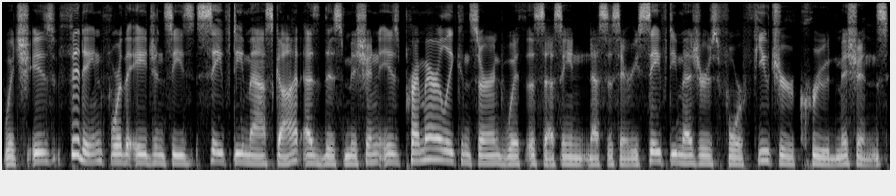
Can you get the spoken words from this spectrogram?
which is fitting for the agency's safety mascot, as this mission is primarily concerned with assessing necessary safety measures for future crewed missions.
